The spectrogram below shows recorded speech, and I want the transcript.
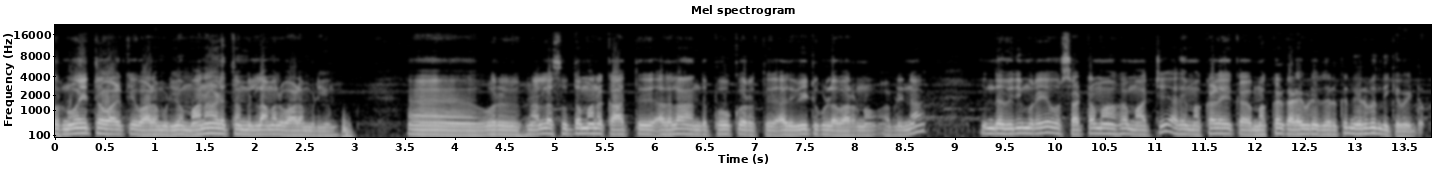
ஒரு நோயற்ற வாழ்க்கை வாழ முடியும். மன அழுத்தம் இல்லாமல் வாழ முடியும். ஒரு நல்ல சுத்தமான காற்று அதெல்லாம் அந்த போக்குவரத்து அது வீட்டுக்குள்ளே வரணும் அப்படின்னா இந்த விதிமுறையை ஒரு சட்டமாக மாற்றி அதை மக்களை க மக்கள் கடைபிடிப்பதற்கு நிர்பந்திக்க வேண்டும்.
